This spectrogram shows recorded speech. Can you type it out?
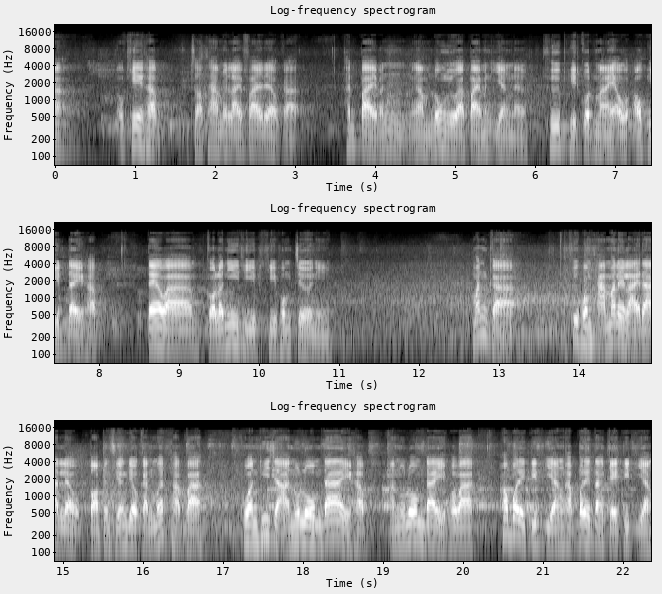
าโอเคครับ สอบถามในหลายไฟล์แล้วกะ ขั้นไปายมันงำลงหรือว่าไปายมันเอียงนะคือผิดกฎหมายเอาเอาผิดได้ครับ แต่ว่ากรณีที่ที่ผมเจอนี่ มันกะคือผมถามมาหลายๆด้านแล้ว ตอบเป็นเสียงเดียวกันเมื่อครับว่า ควรที่จะอนุโลมได้ครับ อนุโลมได้ เพราะว่าเขาบ่ได้ติดเอียงครับบ่ได้ตั้งใจติดเอียง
